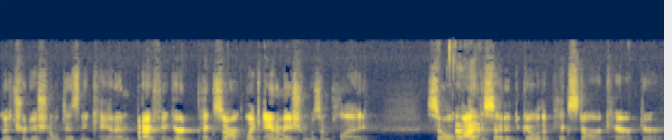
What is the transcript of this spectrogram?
the traditional Disney canon. But I figured Pixar, like animation, was in play, so Oh, I yeah. decided to go with a Pixar character.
